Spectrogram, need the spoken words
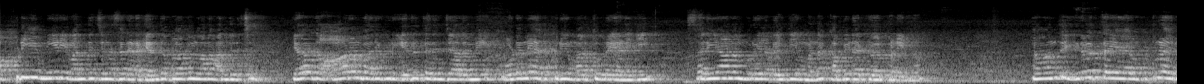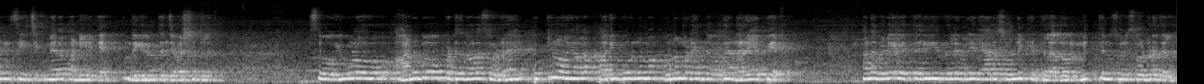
அப்படியே மீறி வந்துச்சுன்னா சார் எனக்கு எந்த பழக்கம் இல்லாமல் வந்துருச்சு. ஏதாவது ஆரம்ப அறிகுறி எது தெரிஞ்சாலுமே உடனே அதுக்குரிய மருத்துவரை அணுகி சரியான முறையில் வைத்தியம் பண்ணால் கம்ப்ளீட்டாக க்யூர் பண்ணிடலாம். நான் வந்து இருபத்தையாயிரம் புற்றுநோய் அறுவை சிகிச்சைக்கு மேலே பண்ணியிருக்கேன் இந்த இருபத்தஞ்சு வருஷத்தில். ஸோ இவ்வளோ அனுபவப்பட்டதுனால சொல்கிறேன் புற்றுநோயால் பரிபூர்ணமாக குணமடைந்தவங்க நிறைய பேர். ஆனால் வெளியில் தெரியறதில்ல வெளியில் யாரும் சொல்லிக்கிறதில்ல. அது ஒரு மித்துன்னு சொல்லி சொல்கிறதில்ல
